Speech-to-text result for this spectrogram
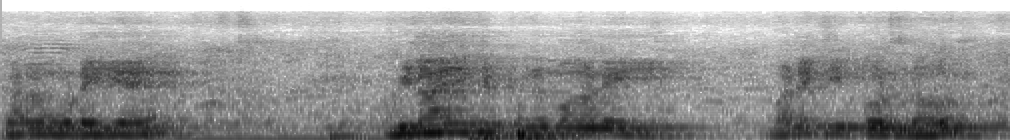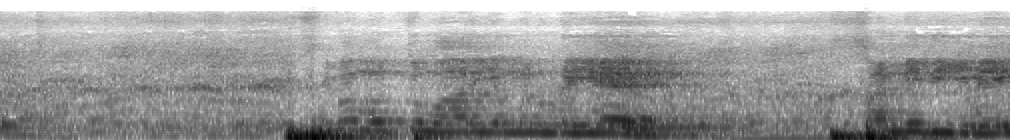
கரமுடைய விநாயக பெருமானை வணங்கிக் கொண்டோம். சிவமுத்து மாரியம்மனுடைய சந்நிதியிலே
